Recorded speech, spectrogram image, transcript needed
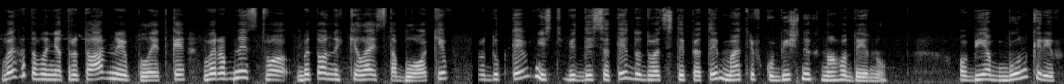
виготовлення тротуарної плитки, виробництво бетонних кілець та блоків, продуктивність від 10 до 25 метрів кубічних на годину, об'єм бункерів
